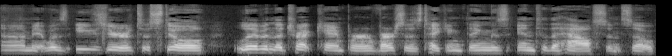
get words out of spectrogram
um, it was easier to still live in the truck camper versus taking things into the house. And so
